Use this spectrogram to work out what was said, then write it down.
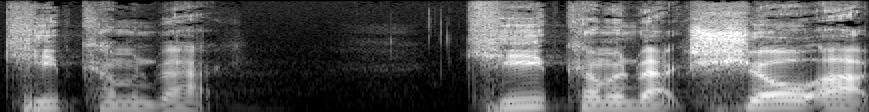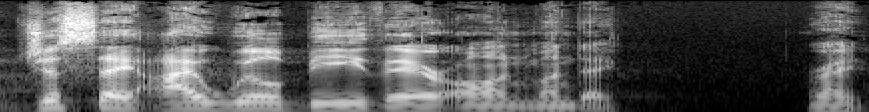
Keep coming back. Keep coming back. Show up. Just say, I will be there on Monday right?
